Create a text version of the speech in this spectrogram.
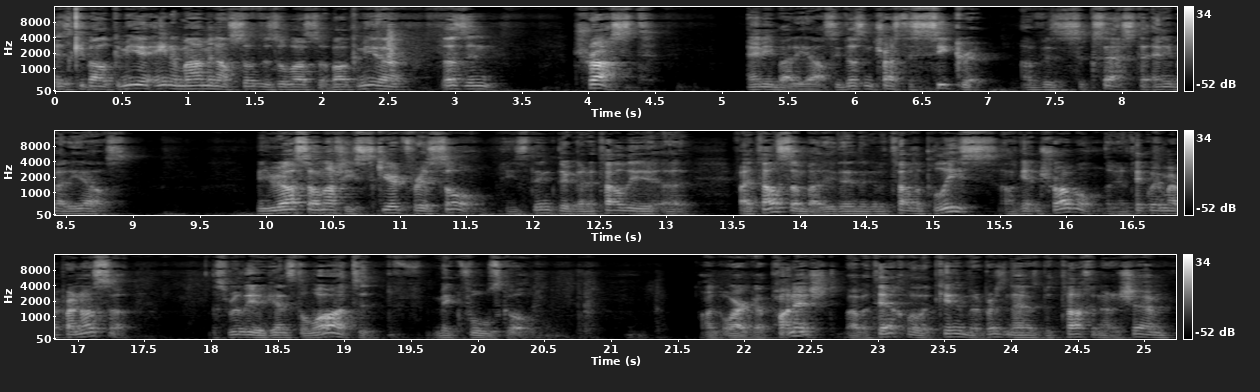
is Kibal Kimiyah ain't a mamin al soda zulasa. Bal Kimiyah doesn't trust anybody else. He doesn't trust the secret of his success to anybody else. He's scared for his soul. He's think they're going to tell the. Uh, if I tell somebody, then they're going to tell the police. I'll get in trouble. They're going to take away my parnasa. It's really against the law to make fools gold. Or I got punished. But a person has betachin on Hashem.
